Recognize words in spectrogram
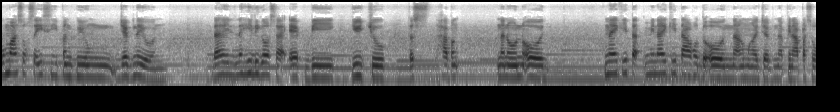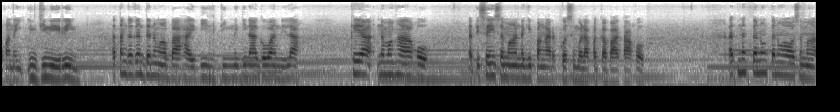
Pumasok sa isipan ko yung job na yun dahil nahilig ako sa FB, YouTube, tapos habang nanonood, nakikita, may nakikita ako doon na ang mga job na pinapasukan ay engineering. At ang gaganda ng mga bahay, building na ginagawa nila. Kaya namangha ako at isa yun sa mga naging pangarap ko simula pagkabata ko. At nagtanong-tanong ako sa mga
